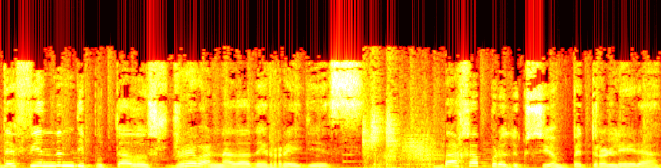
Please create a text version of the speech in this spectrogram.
Defienden diputados rebanada de reyes. Baja producción petrolera.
